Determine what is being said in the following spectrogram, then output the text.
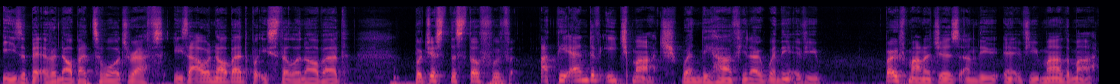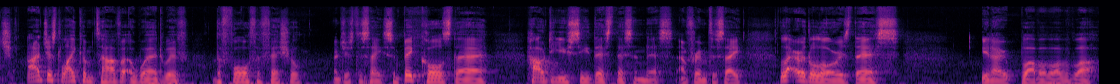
he's a bit of a knobhead towards refs. He's our knobhead, but he's still a knobhead. But just the stuff with at the end of each match when they have, you know, when they interview both managers and the interview man of the match, I just like them to have a word with the fourth official and just to say some big calls there. How do you see this, this, and this? And for him to say, letter of the law is this, you know, blah blah blah blah blah.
